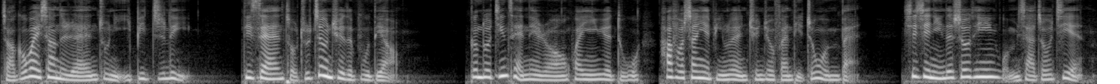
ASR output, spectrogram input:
找个外向的人助你一臂之力；第三，走出正确的步调。更多精彩内容，欢迎阅读《哈佛商业评论》全球繁体中文版。谢谢您的收听，我们下周见。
